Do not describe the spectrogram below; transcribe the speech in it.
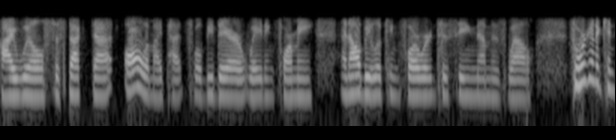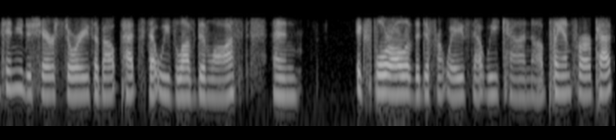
I will suspect that all of my pets will be there waiting for me, and I'll be looking forward to seeing them as well. So, we're going to continue to share stories about pets that we've loved and lost and explore all of the different ways that we can uh, plan for our pets,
